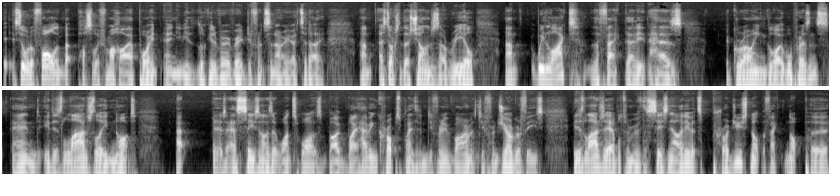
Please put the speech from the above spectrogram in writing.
it still would have fallen, but possibly from a higher point, and you'd be looking at a very very different scenario today. Um, as Doctor, those challenges are real. Um, we liked the fact that it has a growing global presence, and it is largely not as, as seasonal as it once was. By, by having crops planted in different environments, different geographies, it is largely able to remove the seasonality of its produce, not the fact, not per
